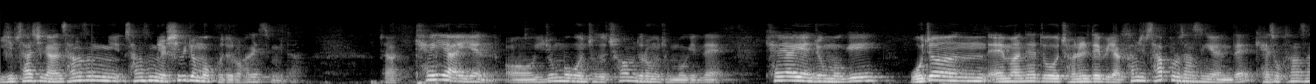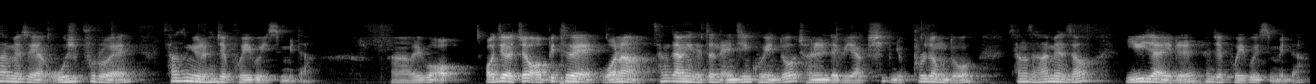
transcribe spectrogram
24시간 상승, 상승률 12종목 보도록 하겠습니다. 자, KIN 어, 이 종목은 저도 처음 들어본 종목인데 KIN 종목이 오전에만 해도 전일 대비 약 34% 상승이었는데 계속 상승하면서 약 50%의 상승률을 현재 보이고 있습니다. 아, 그리고 어, 제였죠 업비트의 원화 상장이 됐던 엔진 코인도 전일 대비 약 16% 정도 상승하면서 2위 자리를 현재 보이고 있습니다.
